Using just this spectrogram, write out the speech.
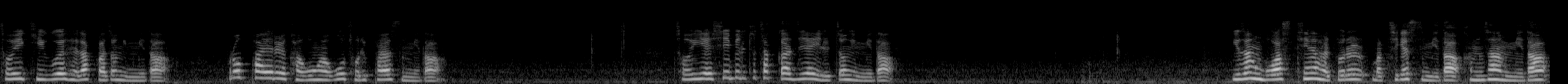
저희 기구의 제작 과정입니다. 프로파일을 가공하고 조립하였습니다. 저희의 11주차까지의 일정입니다. 이상 모아스 팀의 발표를 마치겠습니다. 감사합니다.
